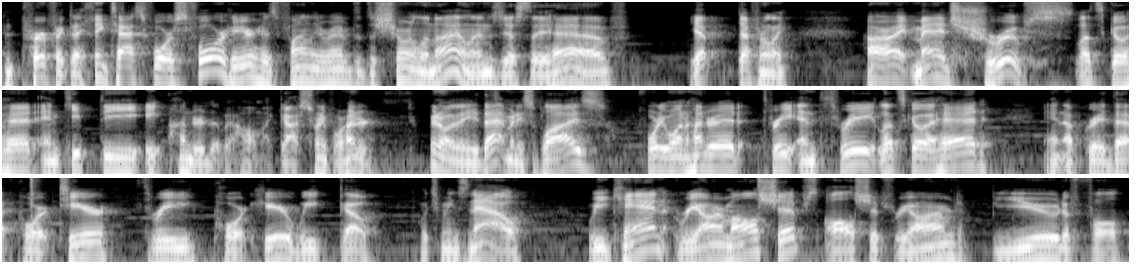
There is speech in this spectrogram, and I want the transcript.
And perfect. I think Task Force 4 here has finally arrived at the Shortland Islands. Yes, they have. Yep, definitely. All right, manage troops. Let's go ahead and keep the 800. That we, oh my gosh, 2400. We don't need that many supplies. 4100, 3 and 3. Let's go ahead and upgrade that port. Tier 3 port. Here we go. Which means now we can rearm all ships. All ships rearmed. Beautiful.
